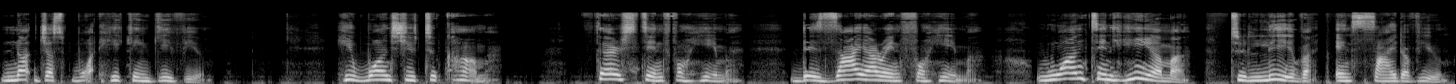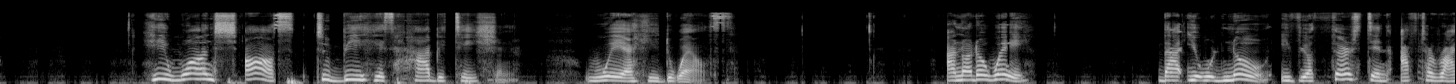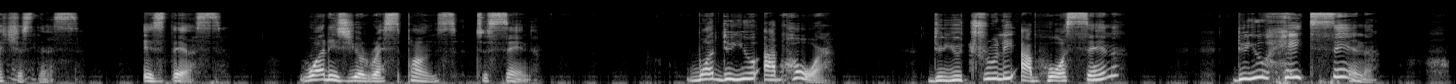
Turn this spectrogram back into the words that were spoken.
not just what he can give you. He wants you to come thirsting for him, desiring for him, wanting him to live inside of you. He wants us to be his habitation where he dwells. Another way that you would know if you're thirsting after righteousness is this What is your response to sin? What do you abhor? Do you truly abhor sin? Do you hate sin?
